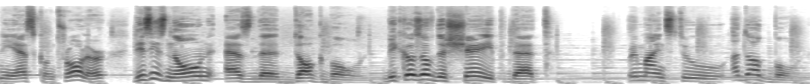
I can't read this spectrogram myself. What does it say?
NES controller. This is known as the dog bone because of the shape that reminds to a dog bone.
